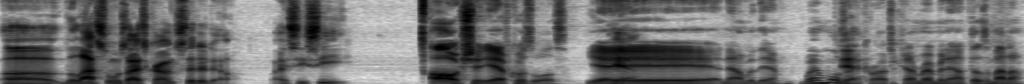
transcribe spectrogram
Uh, the last one was Icecrown Citadel, ICC. Oh shit! Yeah, of course it was. Yeah, yeah, Yeah. yeah, yeah. yeah. Now I'm with you. When was Yeah. Ahn'Qiraj? I can't remember now. It doesn't matter.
